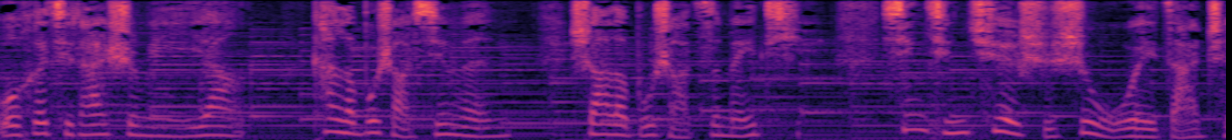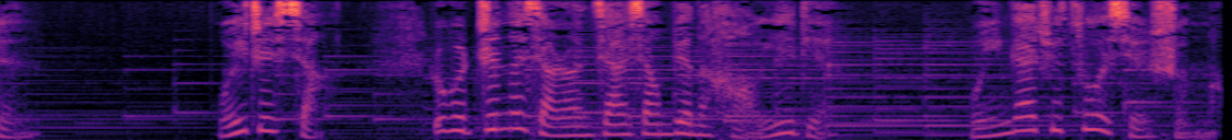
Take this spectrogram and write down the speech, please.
我和其他市民一样，看了不少新闻，刷了不少自媒体，心情确实是五味杂陈。我一直想，如果真的想让家乡变得好一点，我应该去做些什么。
